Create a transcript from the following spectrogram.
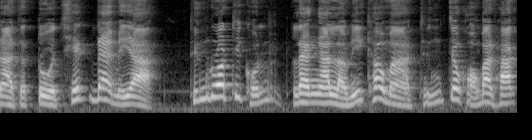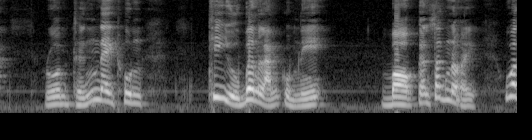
น่าจะตรวจเช็คได้ไม่ยาก ถึงรถที่ขนแรงงานเหล่านี้เข้ามาถึงเจ้าของบ้านพัก รวมถึงในทุนที่อยู่เบื้องหลังกลุ่มนี้ บอกกันสักหน่อยว่า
